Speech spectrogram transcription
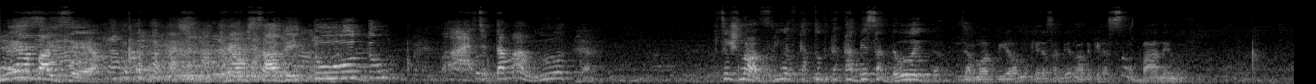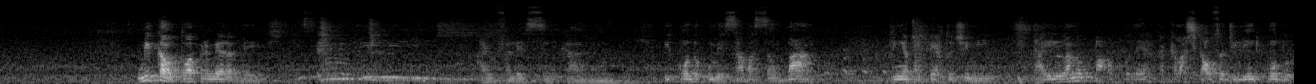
né, Baizé? Eles sabem tudo. Ah, você tá maluca. Vocês novinhas ficam tudo com a cabeça doida. 19 anos não queria saber nada, queria sambar, né, meu filho? Me cantou a primeira vez. Aí eu falei assim, caramba. E quando eu começava a sambar, vinha pra perto de mim. E tá ele lá no palco, né? Com aquelas calças de linho que quando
